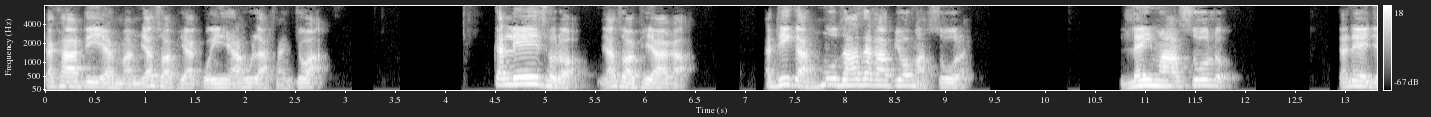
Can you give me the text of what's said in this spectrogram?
တခါတည်းရမှာမြတ်စွာဘုရားကိုရင်ရာဟုလာခံကြွကလေးဆိုတော့မြတ်စွာဘုရားကအဓိကမှုသားစကားပြောမှစိုးတာလိန်မှာစိုးလို့တနေ့ကျ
